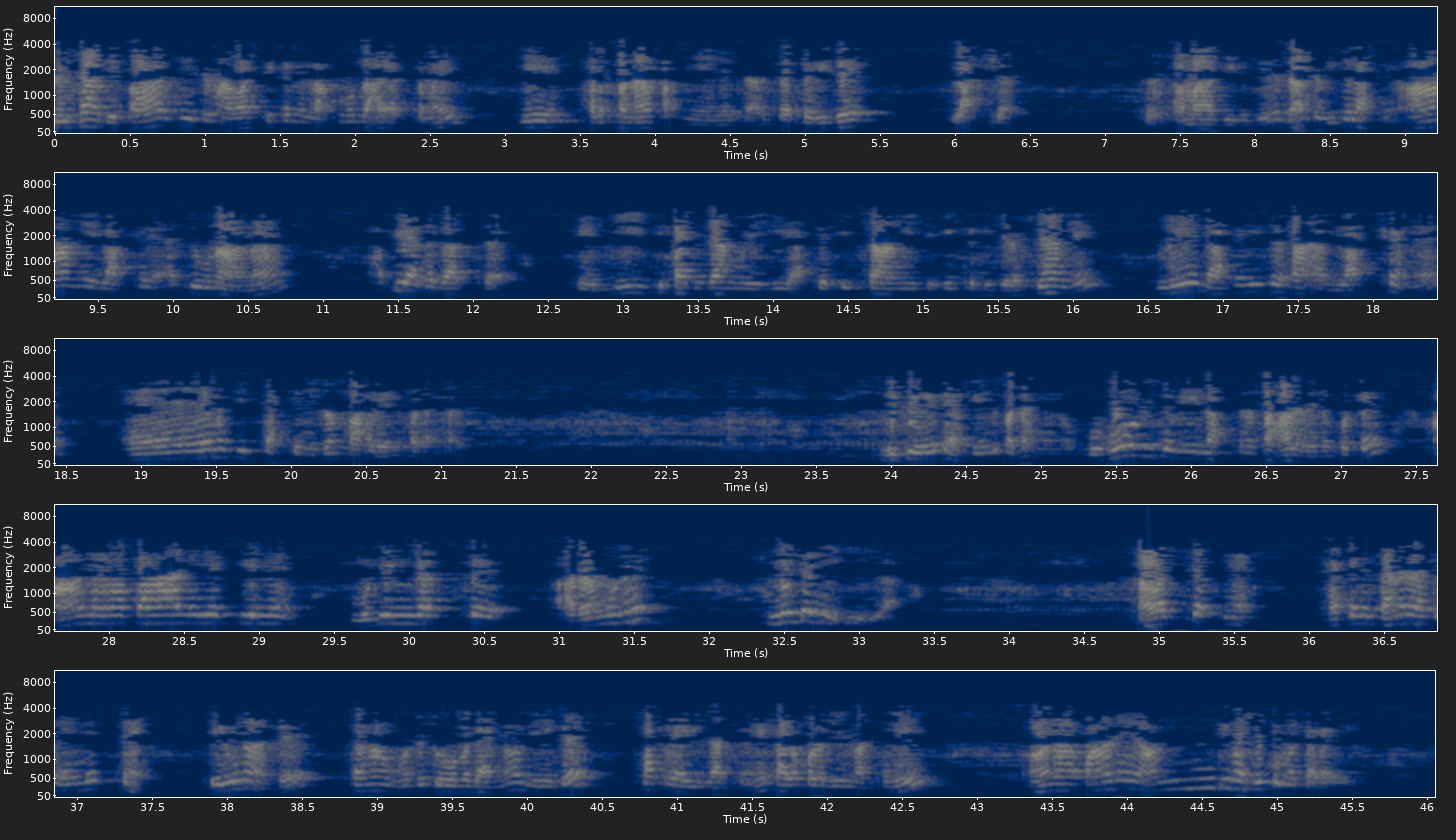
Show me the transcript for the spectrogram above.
නිසා දෙපාර්ශ්වයටම අවශ්‍ය කරන ලක්ෂණ 10ක් තමයි මේ අර්පණා මේ දසවිධ ලක්ෂණ. සමාධියේ තියෙන දසවිධ ලක්ෂණ. ආන්නේ ලක්ෂණ ඇති වුණා නම් අපි අද ගත්ත මේ දීති පරිදං වේදී අපසිතාමීති දික්ක කියලා කියන්නේ මේ දසවිධ ලක්ෂණ හැම චිත්තක්ෂණයකම පහළ වෙන පටන් ගන්නවා. විකේට ඇතිවෙන්න පටන් ගන්නවා. බොහෝ විට මේ ලක්ෂණ පහළ වෙනකොට ආනාපානය කියන මුලින් ගත්ත අරමුණ මෙතනදී ගිහිල්ලා. අවශ්‍යත් නැහැ. හැකෙන තන රැටෙන්නේ නැහැ. ඒ වුණාට තමන් හොඳට ඕම දන්නවා මේක සතරයිලක් නෙවෙයි කලකොල වීමක් නෙවෙයි ආනාපානයේ අන්තිම සුකුමතරයි.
